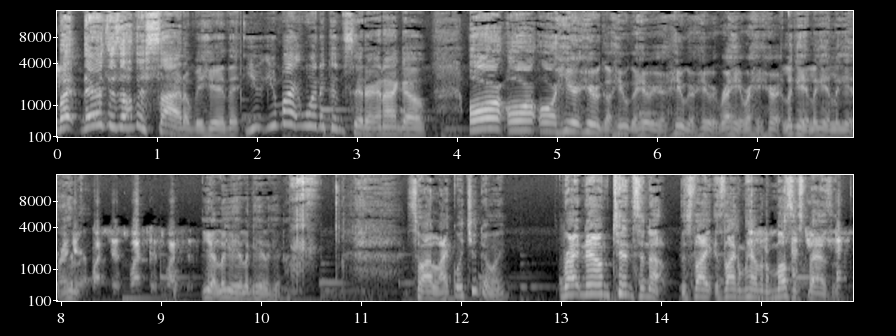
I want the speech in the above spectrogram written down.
but there's this other side over here that you, you might want to consider, and I go, or or or here here we go here we go here we go here we go here we go right here right here, here. look here look here look here. Right here. Watch this watch this watch this. Yeah, look at here look at here look at here. So I like what you're doing. Right now I'm tensing up. It's like it's like I'm having a muscle spasm.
